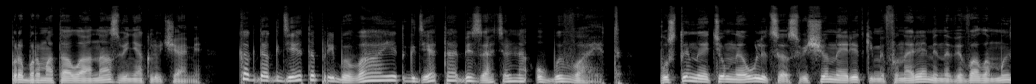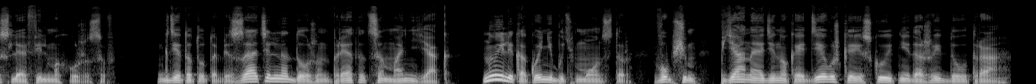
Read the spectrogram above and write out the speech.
— пробормотала она, звеня ключами. «Когда где-то прибывает, где-то обязательно убывает». Пустынная темная улица, освещенная редкими фонарями, навевала мысли о фильмах ужасов. Где-то тут обязательно должен прятаться маньяк. Ну или какой-нибудь монстр. В общем, пьяная одинокая девушка рискует не дожить до утра.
